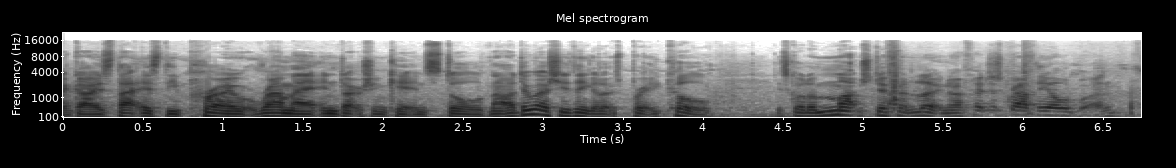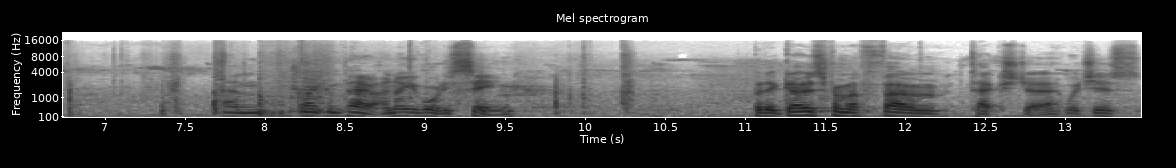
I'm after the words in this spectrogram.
Right guys, that is the Pro Ram Air induction kit installed. Now I do actually think it looks pretty cool. It's got a much different look. Now if I just grab the old one and try and compare it, I know you've already seen, but it goes from a foam texture, which is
